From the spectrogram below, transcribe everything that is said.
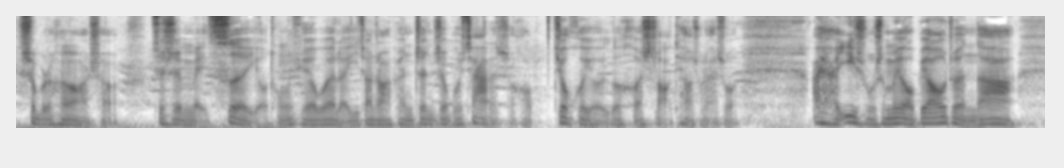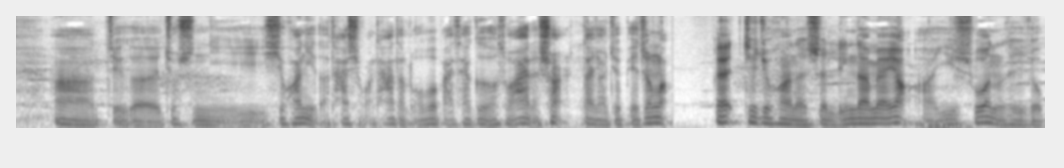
是不是很耳熟？就是每次有同学为了一张照片争执不下的时候，就会有一个和事佬跳出来说：“哎呀，艺术是没有标准的啊，这个就是你喜欢你的，他喜欢他的，萝卜白菜各有所爱的事儿，大家就别争了。”哎，这句话呢是灵丹妙药啊，一说呢他就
